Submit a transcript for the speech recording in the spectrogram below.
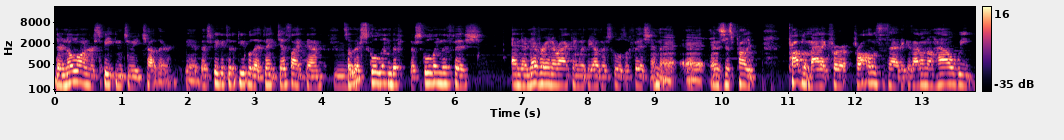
They're no longer speaking to each other. Yeah, they're speaking to the people that think just like them. So they're schooling the they're schooling the fish, and they're never interacting with the other schools of fish, and, uh, and it's just probably problematic for for all of society because I don't know how we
